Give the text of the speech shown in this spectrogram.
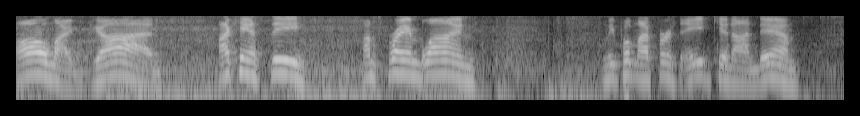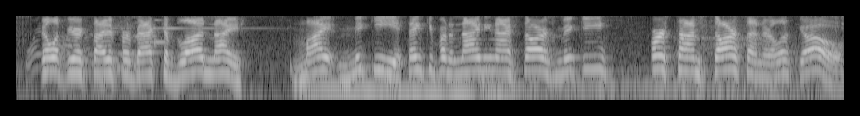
Oh my god. I can't see. I'm spraying blind. Let me put my first aid kit on, damn. Philip, you're excited for Back to Blood? Nice. My, Mickey, thank you for the 99 stars, Mickey. First time star sender, let's go.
